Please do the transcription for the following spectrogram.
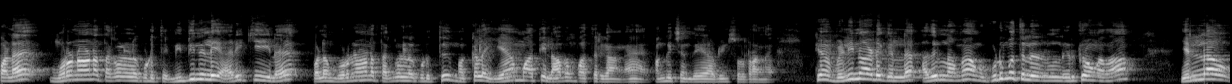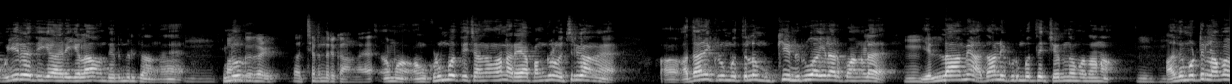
பல முரணான தகவல்களை கொடுத்து நிதிநிலை அறிக்கையில பல முரணான தகவல்களை கொடுத்து மக்களை ஏமாத்தி லாபம் பார்த்துருக்காங்க. பங்குச்சந்தை அப்படின்னு சொல்றாங்க. முக்கியமா வெளிநாடுகளில் அதுவும் இல்லாமல் அவங்க குடும்பத்தில் இருக்கிறவங்க தான் எல்லா உயரதிகாரிகளாக வந்து இருந்திருக்காங்க. பங்குகள் வச்சிருந்திருக்காங்க. ஆமா அவங்க குடும்பத்தை சார்ந்தவங்க நிறைய பங்குகள் வச்சிருக்காங்க. அதானி குடும்பத்துல முக்கிய நிர்வாகிகளா இருப்பாங்களே. எல்லாமே அதானி குடும்பத்தை சேர்ந்தவங்க தானா. அது மட்டும் இல்லாம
